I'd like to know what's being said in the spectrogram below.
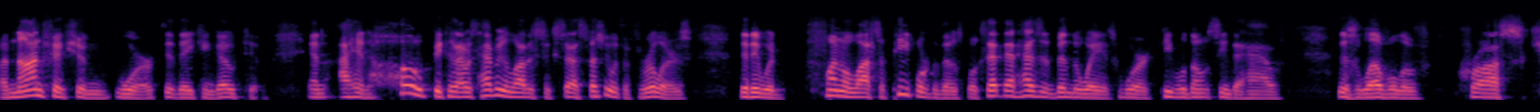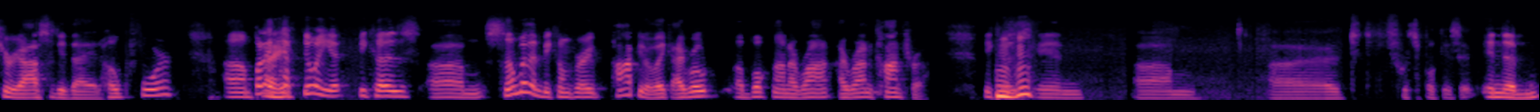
a nonfiction work that they can go to. And I had hoped because I was having a lot of success, especially with the thrillers, that it would funnel lots of people to those books. That that hasn't been the way it's worked. People don't seem to have this level of cross curiosity that I had hoped for. Um, but I kept doing it because um, some of them become very popular. Like I wrote a book on Iran Iran Contra because Mhm. in um, uh, which book is it? In the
